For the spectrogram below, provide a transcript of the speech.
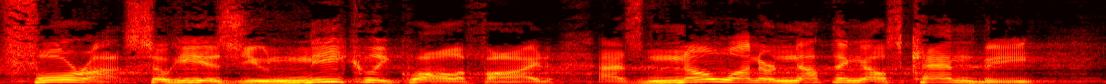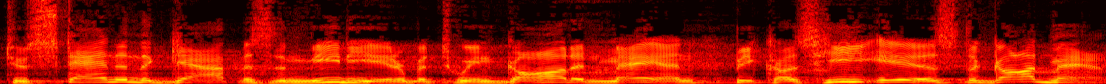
for us. So he is uniquely qualified as no one or nothing else can be to stand in the gap as the mediator between God and man because he is the God man.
